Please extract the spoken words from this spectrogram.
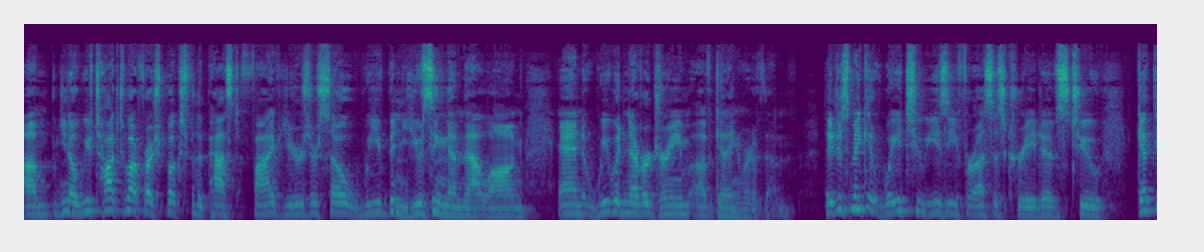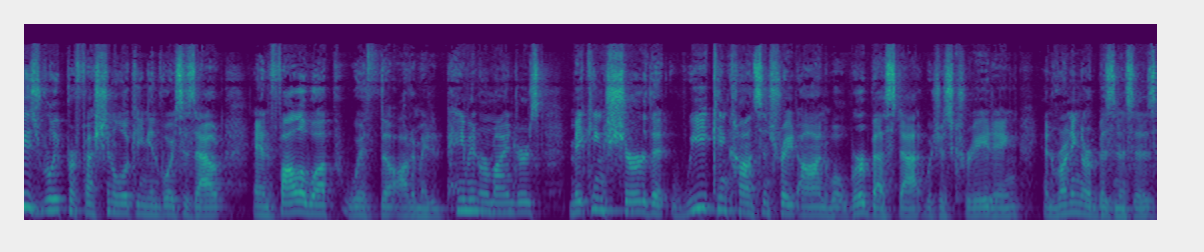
Um, you know, we've talked about FreshBooks for the past five years or so. We've been using them that long, and we would never dream of getting rid of them. They just make it way too easy for us as creatives to get these really professional looking invoices out and follow up with the automated payment reminders, making sure that we can concentrate on what we're best at, which is creating and running our businesses.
